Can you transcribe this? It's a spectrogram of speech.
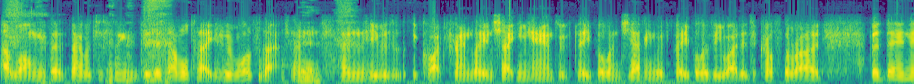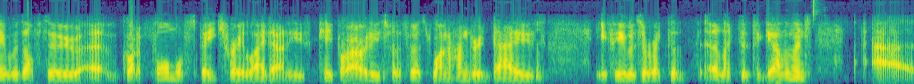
along that they were just thinking, did a double take. Who was that? And yeah. and he was quite friendly and shaking hands with people and chatting with people as he waited to cross the road. But then it was off to uh, quite a formal speech where he laid out his key priorities for the first 100 days if he was elected elected to government. Uh,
